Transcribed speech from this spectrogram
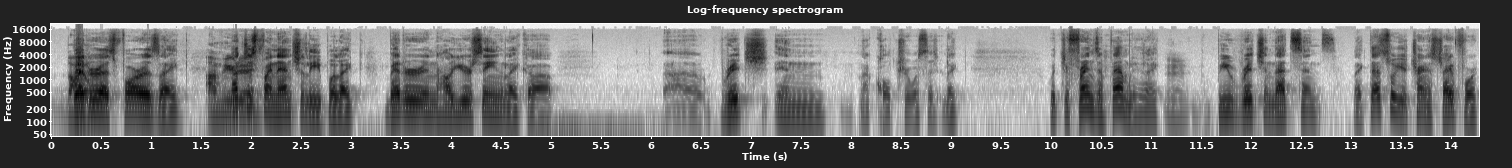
Better as far as like I'm here not just financially, but like better in how you're saying like uh, uh rich in not culture. What's that like? With your friends and family, like Mm. be rich in that sense. Like that's what you're trying to strive for.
